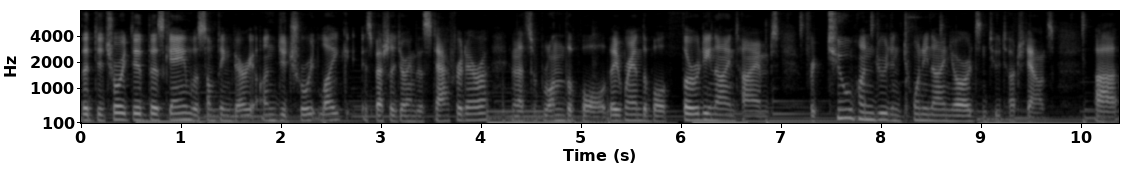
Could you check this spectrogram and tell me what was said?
that Detroit did this game was something very un-Detroit like, especially during the Stafford era, and that's run the ball. They ran the ball 39 times for 229 yards and two touchdowns. Uh,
